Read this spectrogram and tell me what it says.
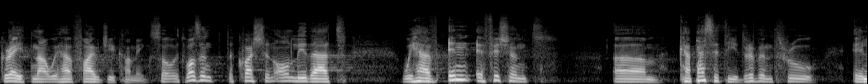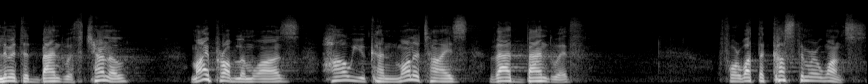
great, now we have 5G coming. So it wasn't the question only that we have inefficient um, capacity driven through a limited bandwidth channel. My problem was how you can monetize that bandwidth for what the customer wants,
